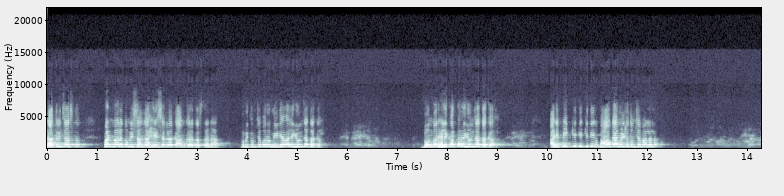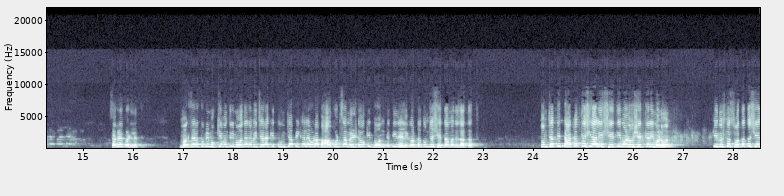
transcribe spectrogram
रात्रीचं असतं? पण मला तुम्ही सांगा हे सगळं काम करत असताना तुम्ही तुमच्या बरोबर मीडियावाले घेऊन जाता का? दोन दोन हेलिकॉप्टर घेऊन जाता का? आणि पीक किती किती भाव काय मिळतो तुमच्या मालाला? सगळे पडलेत. मग जरा तुम्ही मुख्यमंत्री महोदयांना विचारा की तुमच्या पिकाला एवढा भाव कुठचा मिळतो की दोन ते तीन हेलिकॉप्टर तुमच्या शेतामध्ये जातात? तुमच्यात ती ताकद कशी आली? शेती म्हणून शेतकरी म्हणून की नुसतं स्वतःचं शेत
